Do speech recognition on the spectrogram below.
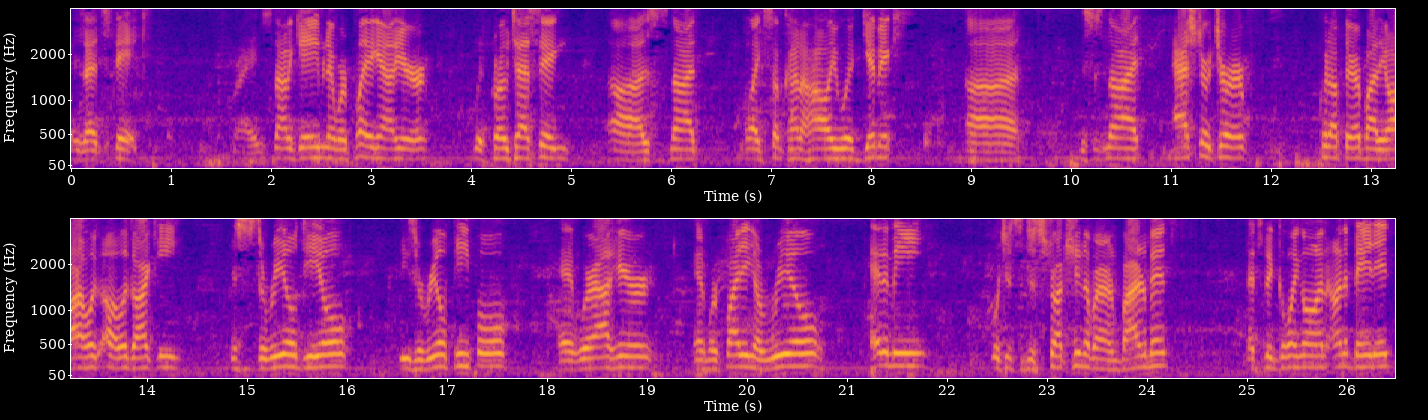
is at stake. Right? It's not a game that we're playing out here with protesting. Uh, this is not like some kind of Hollywood gimmick. Uh, this is not astroturf put up there by the oligarchy. This is the real deal. These are real people, and we're out here and we're fighting a real enemy, which is the destruction of our environment that's been going on unabated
